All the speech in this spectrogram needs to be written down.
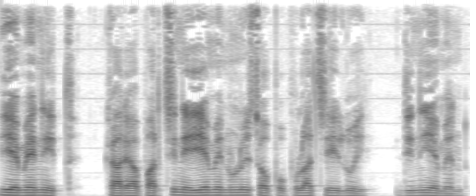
Iemenit, care aparține Yemenului sau populației lui, din Yemen.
